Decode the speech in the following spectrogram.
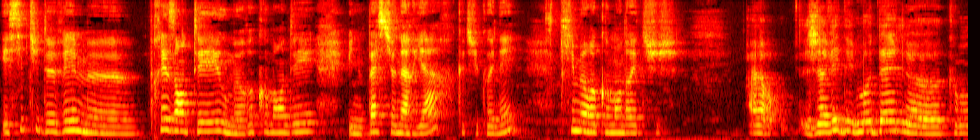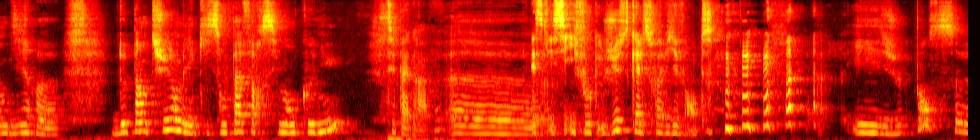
Et si tu devais me présenter ou me recommander une passionnariat que tu connais, qui me recommanderais-tu? Alors, j'avais des modèles, euh, comment dire, euh, de peinture, mais qui sont pas forcément connus. C'est pas grave. Euh... Est-ce qu'il faut juste qu'elle soit vivante Et je pense.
